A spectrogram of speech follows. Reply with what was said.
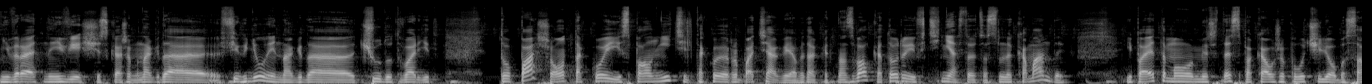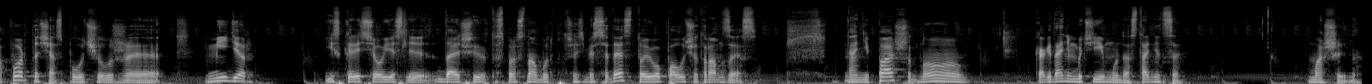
невероятные вещи, скажем, иногда фигню, иногда чудо творит то Паша, он такой исполнитель, такой работяга, я бы так это назвал, который в тени остается основной команды. И поэтому Мерседес пока уже получили оба саппорта, сейчас получил уже Мидер. И, скорее всего, если дальше Virtus.pro будет подключать Мерседес, то его получит Рамзес. А не Паша, но когда-нибудь ему достанется машина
